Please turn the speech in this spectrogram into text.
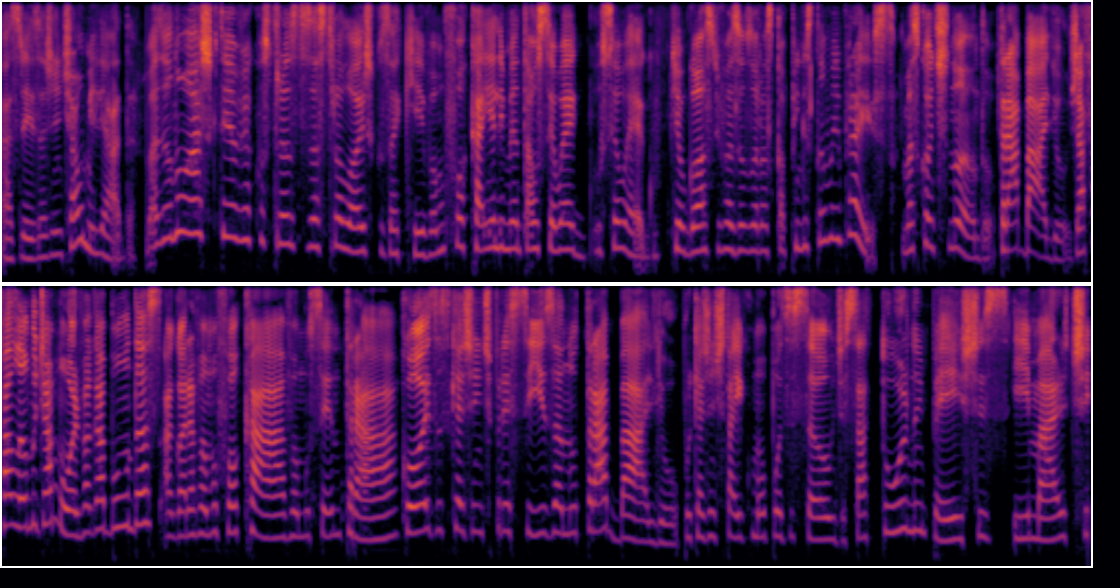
Às vezes a gente é humilhada. Mas eu não acho que tem a ver com os trânsitos astrológicos aqui. Vamos focar em alimentar o seu ego, o seu ego que eu gosto de fazer os horoscopinhos também para isso. Mas continuando. Trabalho. Já falamos de amor, vagabundas. Agora vamos focar, vamos centrar coisas que a gente precisa no trabalho, porque a gente tá aí com uma oposição de Saturno em Peixes e Marte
